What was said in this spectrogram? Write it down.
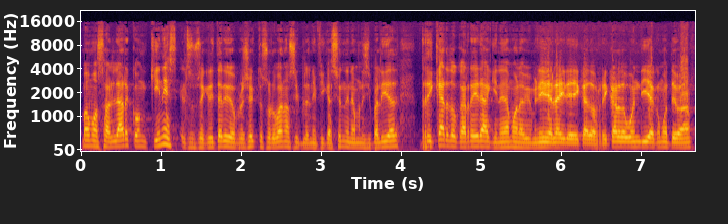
vamos a hablar con quien es el subsecretario de Proyectos Urbanos y Planificación de la Municipalidad, Ricardo Carrera, a quien le damos la bienvenida al aire de K2. Ricardo, buen día, ¿cómo te va?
